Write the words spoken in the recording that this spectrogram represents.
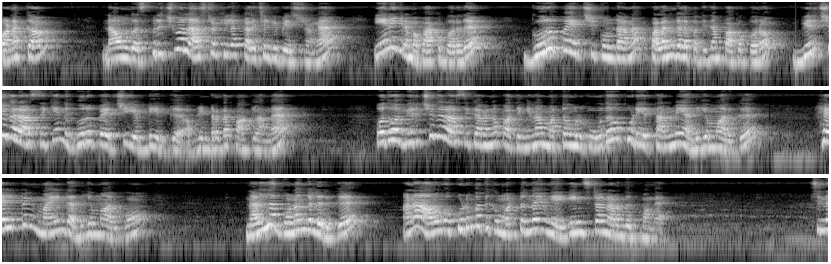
வணக்கம். நான் உங்க ஸ்பிரிச்சுவல் ஆஸ்ட்ரோஹில கலைச்செல்வி பேசுறேங்க. இன்னைக்கு நம்ம பார்க்க போறது குரு பயிற்சிக்கு உண்டான பலன்களை பத்தி தான் பார்க்க போறோம். விருச்சிக ராசிக்கு இந்த குரு பயிற்சி எப்படி இருக்கு அப்படின்றத பார்க்கலாங்க. பொதுவா விருச்சிக ராசிக்காரங்க பாத்தீங்கன்னா மத்தவங்களுக்கு உதவக்கூடிய தன்மை அதிகமா இருக்கு. ஹெல்பிங் மைண்ட் அதிகமா இருக்கும். நல்ல குணங்கள் இருக்கு. ஆனா அவங்க குடும்பத்துக்கு மட்டும்தான் இவங்க எகெயின்ஸ்டா நடந்துருப்பாங்க. சின்ன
